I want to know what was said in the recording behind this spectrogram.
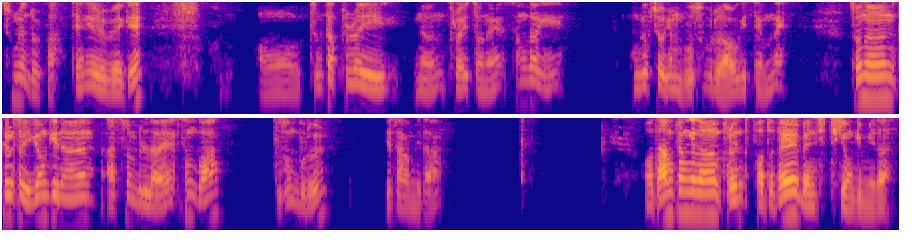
측면 돌파, 데니엘 웹의 어, 등딱 플레이는 브라이턴의 상당히 공격적인 모습으로 나오기 때문에 저는 그래서 이 경기는 아스톤 빌라의 승과 무승부를 예상합니다. 어, 다음 경기는 브랜드퍼드 대 맨시티 경기입니다.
